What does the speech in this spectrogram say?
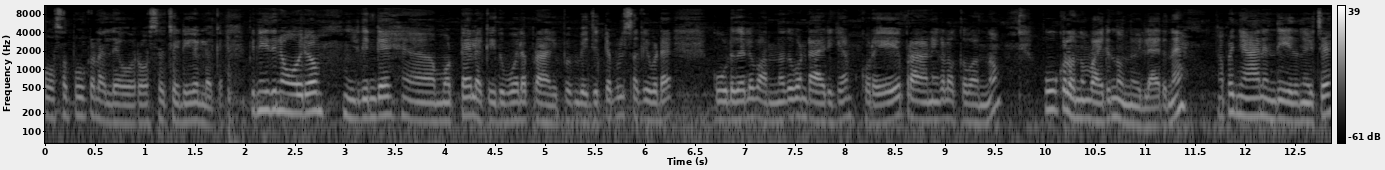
റോസപ്പൂക്കളല്ലേ റോസ ചെടികളിലൊക്കെ. പിന്നെ ഇതിന് ഓരോ ഇതിന്റെ ആ, മുട്ടയിലൊക്കെ ഇതുപോലെ പ്രാണി ഇപ്പം വെജിറ്റബിൾസ് ഒക്കെ ഇവിടെ കൂടുതൽ വന്നതുകൊണ്ടായിരിക്കാം കുറേ പ്രാണികളൊക്കെ വന്നു. പൂക്കളൊന്നും വരുന്നൊന്നുമില്ലായിരുന്നേ. അപ്പം ഞാൻ എന്ത് ചെയ്തെന്ന് വെച്ചാൽ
